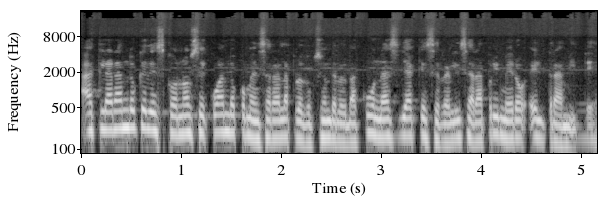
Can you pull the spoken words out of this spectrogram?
aclarando que desconoce cuándo comenzará la producción de las vacunas, ya que se realizará primero el trámite.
